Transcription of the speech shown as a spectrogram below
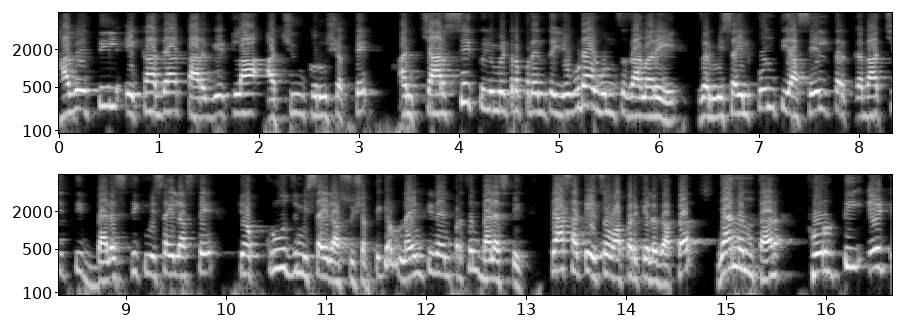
हवेतील एखाद्या टार्गेटला अचीव करू शकते. आणि चारशे किलोमीटर पर्यंत एवढ्या उंच जाणारी जर मिसाईल कोणती असेल तर कदाचित ती बॅलिस्टिक मिसाईल असते किंवा क्रूज मिसाईल असू शकते. किंवा नाईन्टी नाईन पर्सेंट बॅलिस्टिक त्यासाठी याचा वापर केला जातं. यानंतर फोर्टी एट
